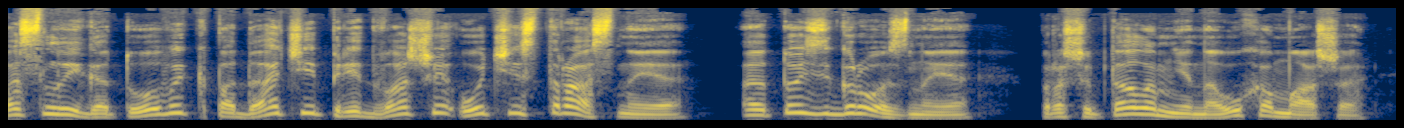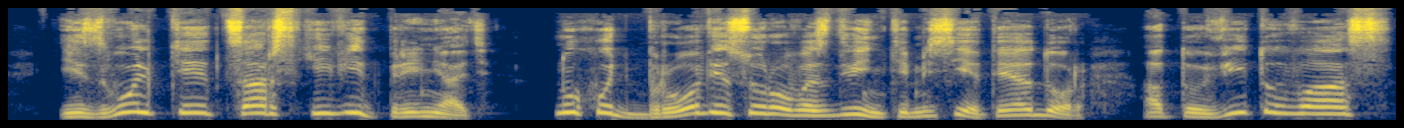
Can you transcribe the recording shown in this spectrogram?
послы готовы к подаче пред ваши очи страстные, а то есть грозные, прошептала мне на ухо Маша. Извольте царский вид принять. Ну, хоть брови сурово сдвиньте, месье Теодор, а то вид у вас...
